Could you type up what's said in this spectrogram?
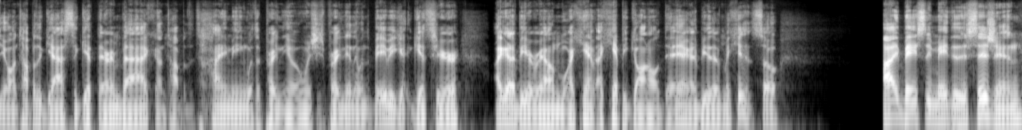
you know, on top of the gas to get there and back, on top of the timing with the pregnant, you know, when she's pregnant, then when the baby get, gets here, I gotta be around more. I can't, I can't be gone all day. I gotta be there with my kids. So I basically made the decision.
